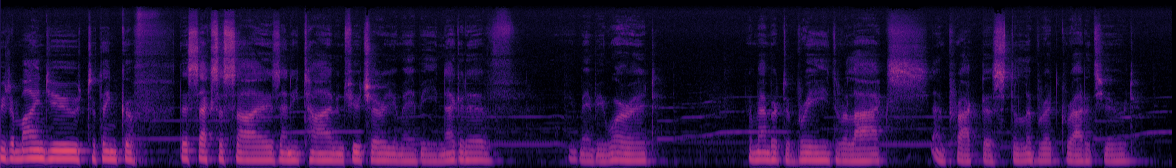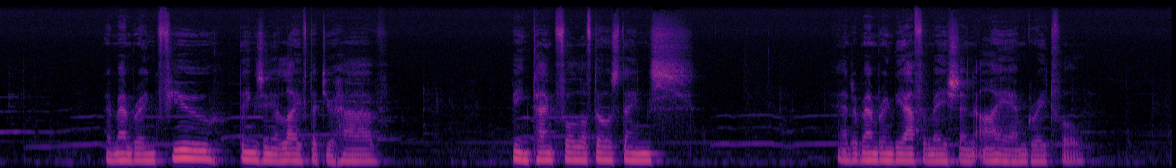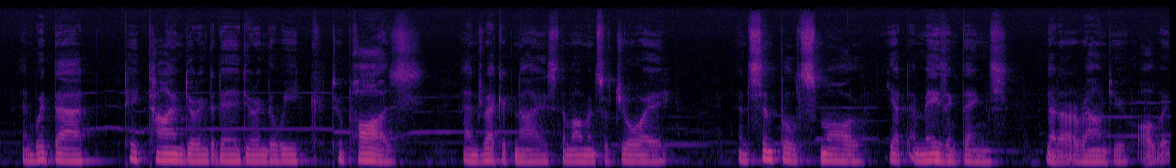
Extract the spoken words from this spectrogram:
we remind you to think of this exercise any time in future you may be negative, you may be worried. Remember to breathe, relax, and practice deliberate gratitude. Remembering few things in your life that you have, being thankful of those things, and remembering the affirmation, I am grateful. And with that, take time during the day, during the week, to pause and recognize the moments of joy and simple, small, yet amazing things that are around you always.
